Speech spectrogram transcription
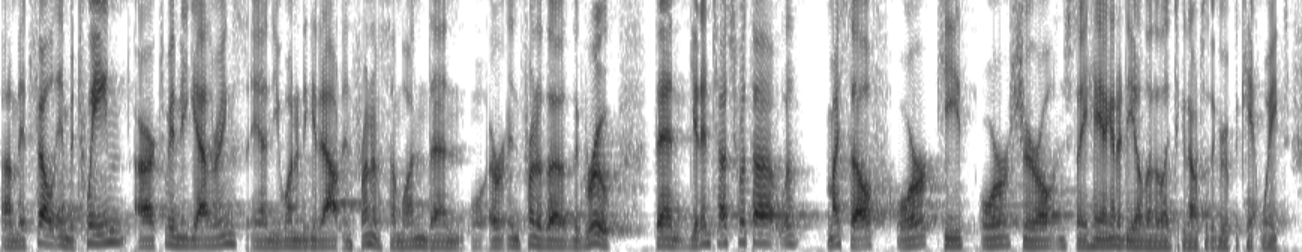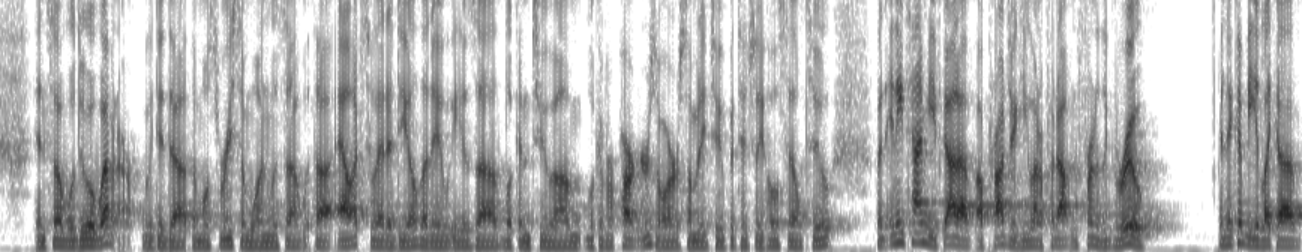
um, it fell in between our community gatherings and you wanted to get it out in front of someone, then, or in front of the, the group, then get in touch with, uh, with myself or Keith or Cheryl and just say, hey, I got a deal that I'd like to get out to the group. I can't wait. And so we'll do a webinar. We did uh, the most recent one was uh, with uh, Alex, who had a deal that he was uh, looking to um, looking for partners or somebody to potentially wholesale to. But anytime you've got a, a project you want to put out in front of the group, and it could be like a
